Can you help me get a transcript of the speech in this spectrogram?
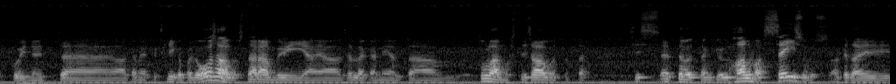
et kui nüüd äh, aga näiteks liiga palju osalust ära müüa ja sellega nii-öelda tulemust ei saavutata, siis ettevõte on küll halvas seisus, aga ta ei,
